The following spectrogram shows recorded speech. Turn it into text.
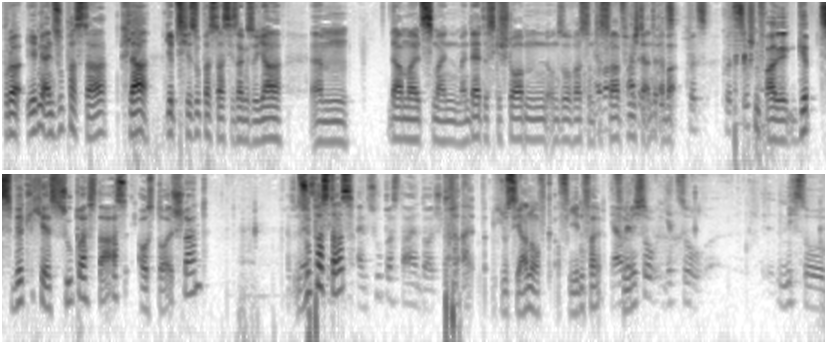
Bruder, irgendein Superstar, klar, gibt's hier Superstars, die sagen so, ja, ähm, damals mein, mein Dad ist gestorben und sowas und das war für mich der andere, aber kurz, kurz Zwischenfrage, gibt's wirkliche Superstars aus Deutschland? Also Superstars? Ein Superstar in Deutschland. Luciano auf, auf jeden Fall, Ja, für aber mich. so, jetzt so, nicht so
